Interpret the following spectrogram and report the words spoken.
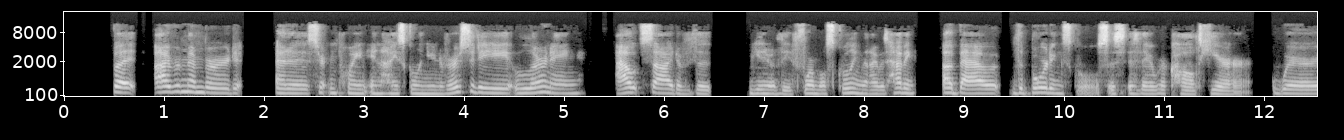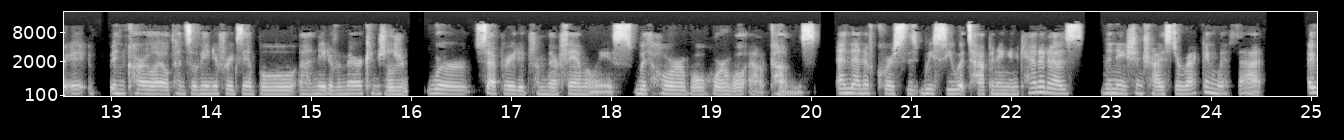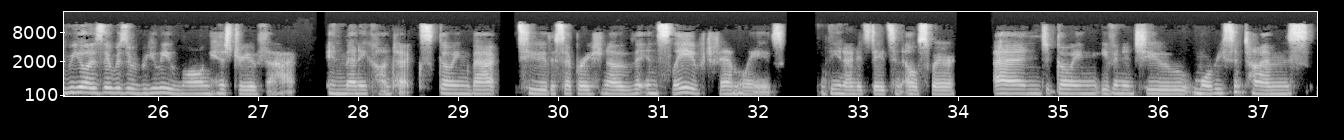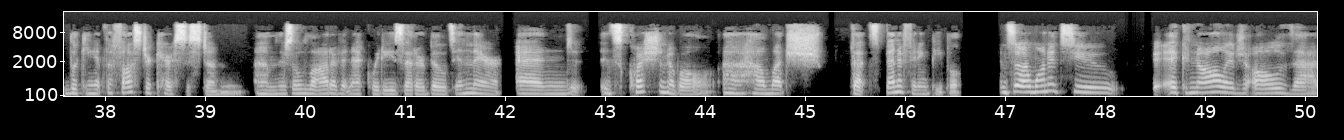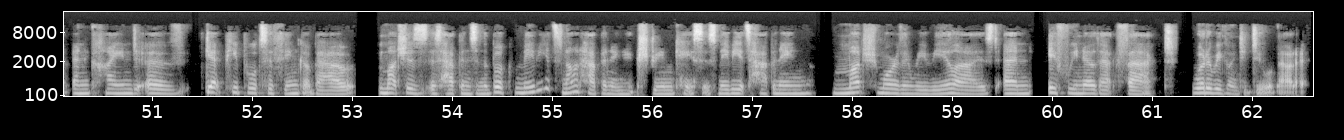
But I remembered at a certain point in high school and university learning outside of the you know, the formal schooling that I was having about the boarding schools, as, as they were called here, where it, in Carlisle, Pennsylvania, for example, uh, Native American children were separated from their families with horrible, horrible outcomes. And then, of course, we see what's happening in Canada as the nation tries to reckon with that. I realized there was a really long history of that in many contexts, going back to the separation of the enslaved families the United States and elsewhere and going even into more recent times, looking at the foster care system. Um, there's a lot of inequities that are built in there, and it's questionable uh, how much that's benefiting people. And so I wanted to acknowledge all of that and kind of get people to think about much as, as happens in the book, maybe it's not happening in extreme cases. Maybe it's happening much more than we realized. And if we know that fact, what are we going to do about it?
